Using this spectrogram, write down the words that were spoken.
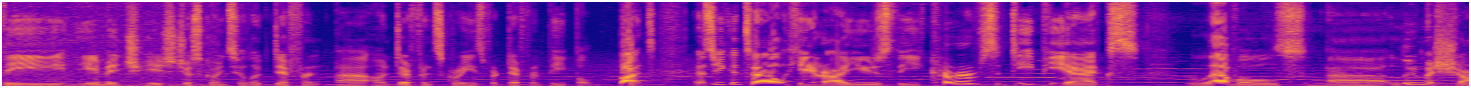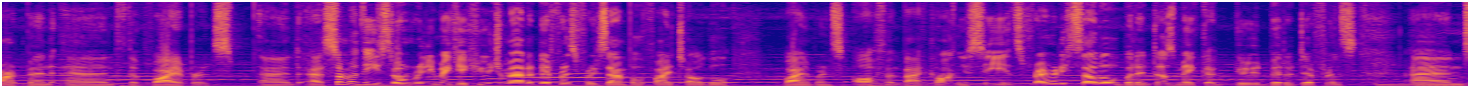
the image is just going to look different uh, on different screens for different people. But as you can tell here, I use the curves, DPX, levels, uh, Luma Sharpen, and the Vibrance. And uh, some of these don't really make a huge amount of difference. For example, if I toggle vibrance off and back on. You see, it's fairly subtle, but it does make a good bit of difference. And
